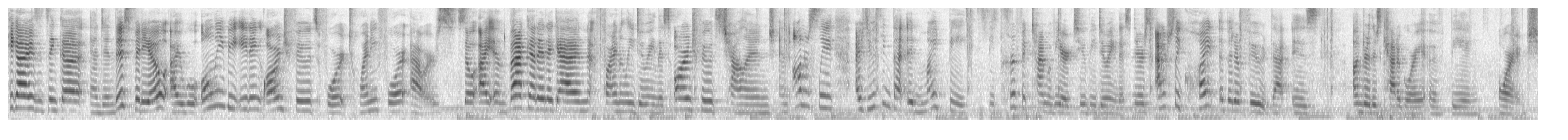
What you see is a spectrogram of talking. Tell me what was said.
Hey guys, it's Inga, and in this video, I will only be eating orange foods for 24 hours. So I am back at it again, finally doing this orange foods challenge, and honestly, I do think that it might be the perfect time of year to be doing this. There's actually quite a bit of food that is under this category of being orange.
